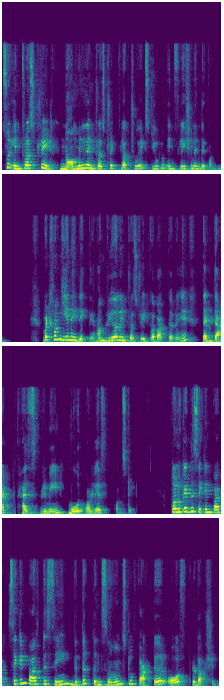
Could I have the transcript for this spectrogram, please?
So interest rate, nominal interest rate fluctuates due to inflation in the economy. But हम ये नहीं देखते हम real interest rate का बात कर रहे हैं that that has remained more or less constant. Now look at the second part. Second part is saying with the concerns to factor of production.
